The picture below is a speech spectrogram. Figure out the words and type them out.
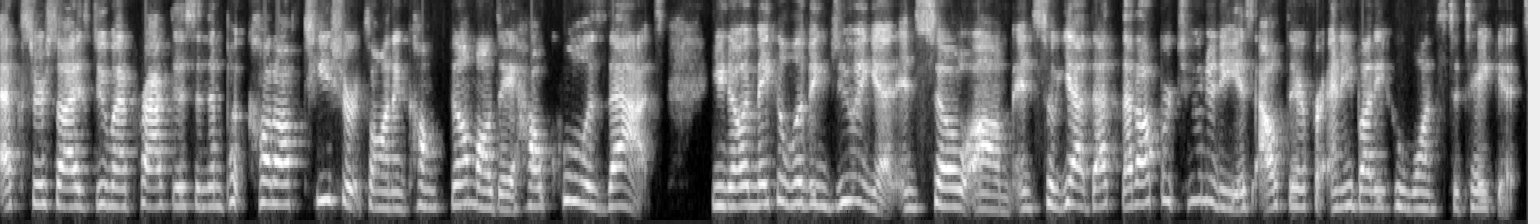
exercise, do my practice, and then put cut off t shirts on and come film all day. How cool is that? You know, and make a living doing it. And so, um, and so, yeah, that that opportunity is out there for anybody who wants to take it.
